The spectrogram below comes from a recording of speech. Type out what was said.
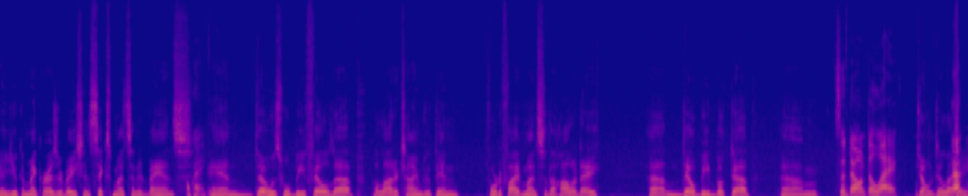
Uh, you can make reservations six months in advance. Okay. And those will be filled up a lot of times within four to five months of the holiday. Um, they'll be booked up. Um, so don't delay. Don't delay.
